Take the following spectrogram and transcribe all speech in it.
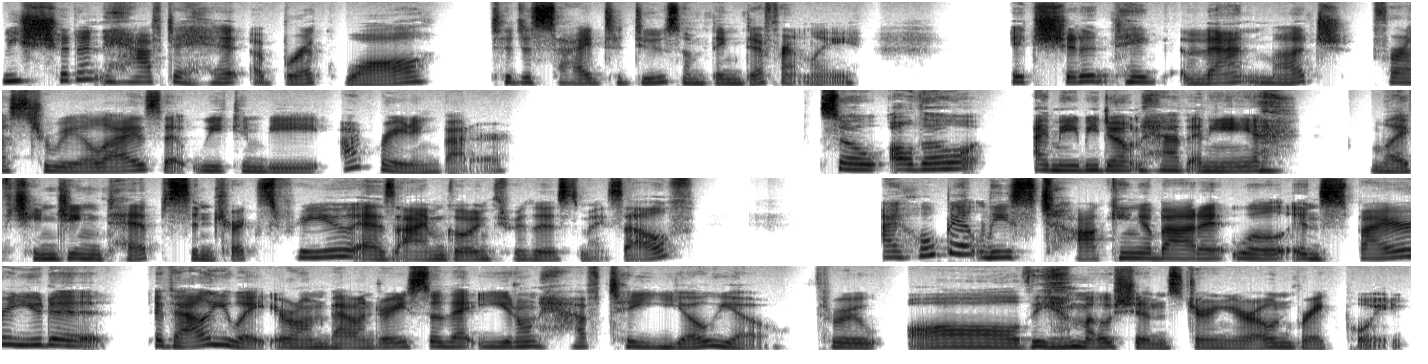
We shouldn't have to hit a brick wall to decide to do something differently. It shouldn't take that much for us to realize that we can be operating better. So, although I maybe don't have any life changing tips and tricks for you as I'm going through this myself, I hope at least talking about it will inspire you to evaluate your own boundaries so that you don't have to yo yo through all the emotions during your own break point.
